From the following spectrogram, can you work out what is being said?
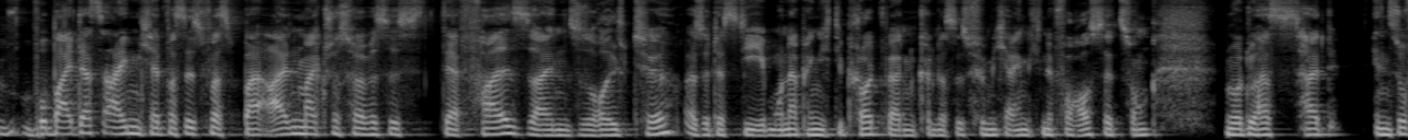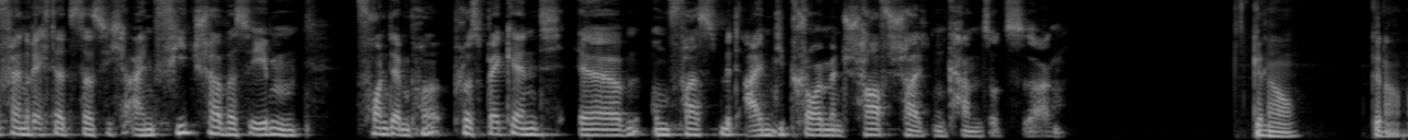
Wobei das eigentlich etwas ist, was bei allen Microservices der Fall sein sollte. Also, dass die eben unabhängig deployed werden können. Das ist für mich eigentlich eine Voraussetzung. Nur du hast halt insofern recht, als dass ich ein Feature, was eben Frontend plus Backend äh, umfasst, mit einem Deployment scharf schalten kann, sozusagen. Genau, genau.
